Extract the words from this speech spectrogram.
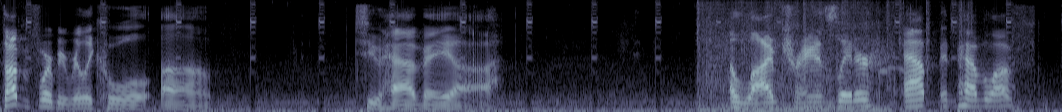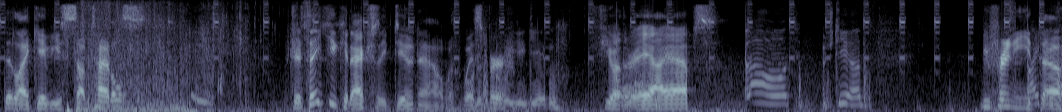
I've thought before it'd be really cool um, to have a uh, a live translator app in Pavlov that like gave you subtitles, which I think you could actually do now with Whisper, a few other AI apps. Be pretty neat though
